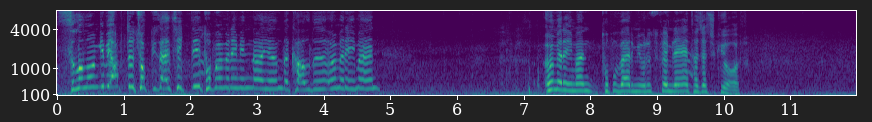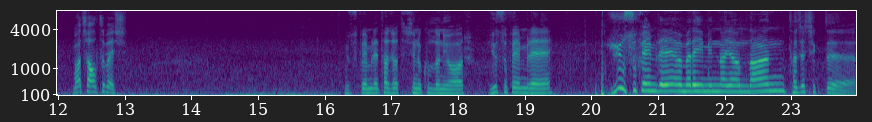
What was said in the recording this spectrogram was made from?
slalom gibi yaptı. Çok güzel çekti. Top Ömer Eymen'in ayağında kaldı. Ömer Eymen Ömer Eymen topu vermiyor. Yusuf Emre'ye taca çıkıyor. Maç 6-5. Yusuf Emre taç atışını kullanıyor. Yusuf Emre Yusuf Emre Ömer Eymen'in ayağından taca çıktı.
